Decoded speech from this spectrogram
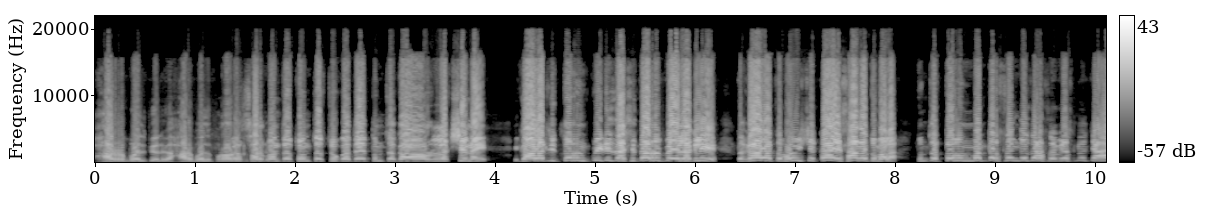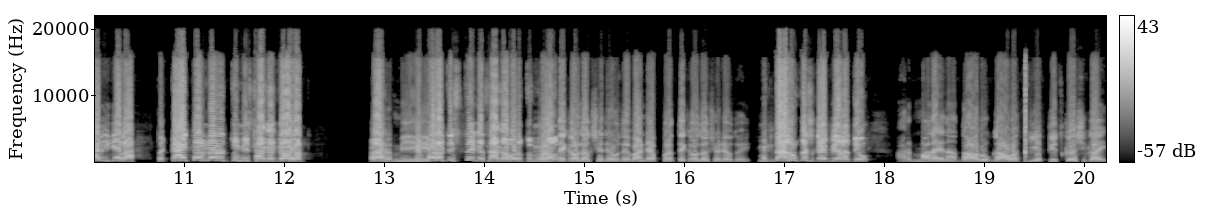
हर्बल पेलोय हर्बल प्रॉडक्ट सरपंच तुमचं चुकत आहे तुमचं गावावर लक्ष नाही. गावातली तरुण पिढी जशी दारू प्यायला लागली तर गावाचं भविष्य काय आहे सांगा तुम्हाला? तुमचा तरुण मतदारसंघ जर असा व्यसनाच्या आहारी गेला तर काय करणार आहे तुम्ही सांगा गावात? हा? अरे मी हे बरं दिसतंय का? सांगा बरं तुम्ही मला? प्रत्येकावर लक्ष ठेवतोय भांड्या प्रत्येकावर लक्ष ठेवतोय. मग दारू कसं काय प्याला तो? अरे मला आहे ना दारू गावात येतीच कशी काय?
